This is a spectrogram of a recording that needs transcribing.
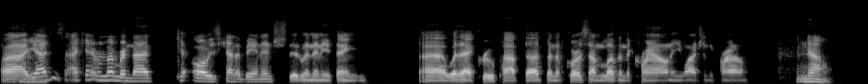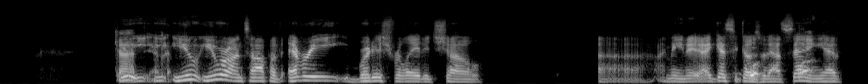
Uh, Mhm. Yeah, I just I can't remember not always kind of being interested when anything uh, with that crew popped up. And of course, I'm loving the Crown. Are you watching the Crown? No. God you, you, you were on top of every British related show. Uh, I mean, I guess it goes Well- without saying. You have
